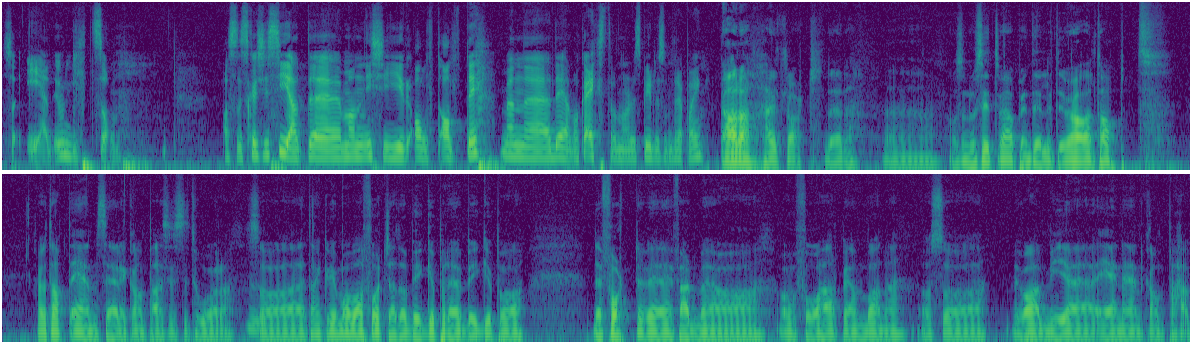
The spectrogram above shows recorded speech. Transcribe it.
så er det jo litt sånn Altså, Jeg skal ikke si at uh, man ikke gir alt alltid, men det er noe ekstra når det spilles om tre poeng. Ja da, helt klart. Det er det. Uh, og så Nå sitter vi her på Intility. Vi har vel tapt vi har tapt én seriekamp her de siste to åra. Mm. Så jeg tenker vi må bare fortsette å bygge på det. Bygge på det fortet vi er i ferd med å, å få her på hjemmebane. Og så Det var mye 1-1-kamper her,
